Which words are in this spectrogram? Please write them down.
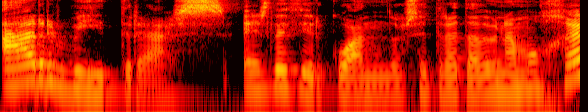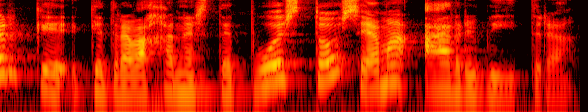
árbitras. Es decir, cuando se trata de una mujer que, que trabaja en este puesto, se llama árbitra.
